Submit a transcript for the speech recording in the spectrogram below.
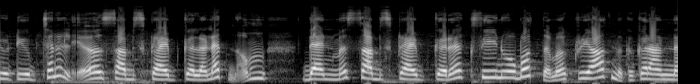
YouTube චැනලය සබස්ක්‍රයිබ් කළ නැත්නම් දැන්ම සබස්ක්‍රයිබ් කර ක්සීනුව බොත්තම ක්‍රියාත්මක කරන්න.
